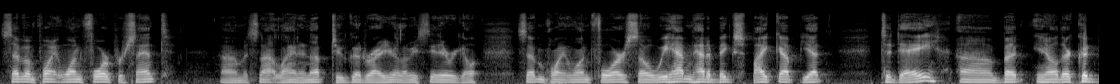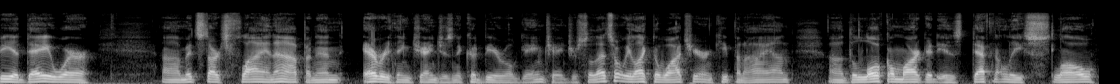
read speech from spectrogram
7.14%. Um, it's not lining up too good right here. Let me see. There we go. 7.14. So we haven't had a big spike up yet today. Uh, but, you know, there could be a day where um, it starts flying up and then everything changes and it could be a real game changer. So that's what we like to watch here and keep an eye on. Uh, the local market is definitely slow.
